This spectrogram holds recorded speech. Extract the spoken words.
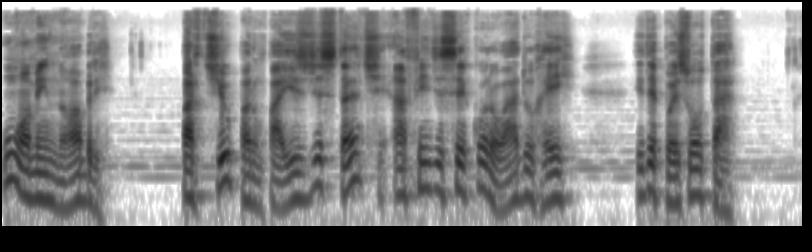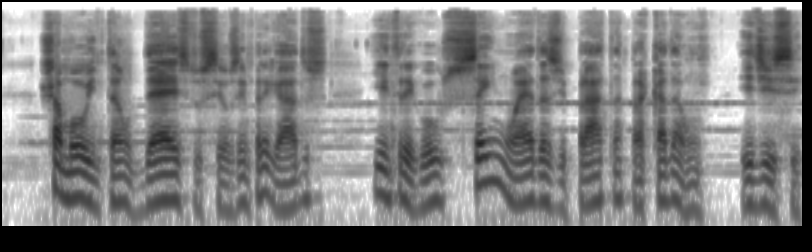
Um homem nobre partiu para um país distante a fim de ser coroado rei e depois voltar. Chamou então dez dos seus empregados e entregou cem moedas de prata para cada um, e disse:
